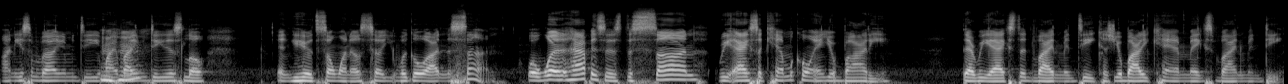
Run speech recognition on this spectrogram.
"I need some vitamin D. My mm-hmm. vitamin D is low," and you hear someone else tell you, "Well, go out in the sun." Well, what happens is the sun reacts a chemical in your body that reacts to vitamin D because your body can makes vitamin D.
